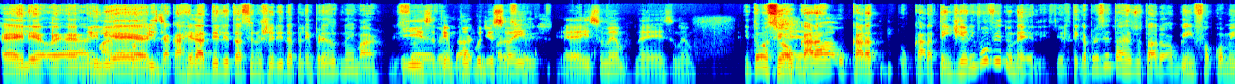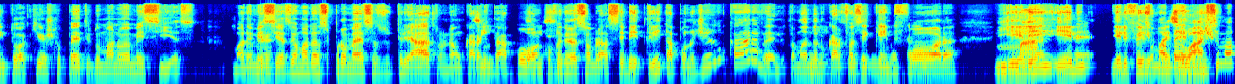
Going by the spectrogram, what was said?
É, ele é, é, Neymar, ele é, a carreira dele está sendo gerida pela empresa do Neymar. Isso, é tem um verdade, pouco me disso aí. isso. É isso mesmo, né? É isso mesmo. Então assim, ó, É. o cara, o cara, o cara tem dinheiro envolvido nele. Ele tem que apresentar resultado. Alguém comentou aqui, acho que o Petri do Manuel Messias. O Manuel É. Messias é uma das promessas do triatlo, né? Um cara Sim, que tá, pô, sim, a. Confederação Brasileira, a CBTRI tá pondo dinheiro no cara, velho. Tá mandando Sim, o cara fazer camp fora. E Mas, ele, ele, é, ele fez uma Mas eu acho, belíssima eu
